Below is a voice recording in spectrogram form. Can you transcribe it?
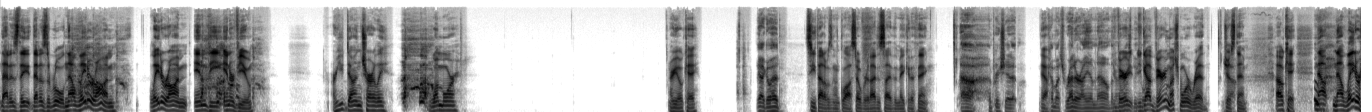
That is the that is the rule. Now later on, later on in the interview, are you done, Charlie? One more. Are you okay? Yeah, go ahead. So you thought I was going to gloss over it. I decided to make it a thing. Oh, I appreciate it. Yeah. Look how much redder I am now than very you got very much more red just then. Okay. Now now later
